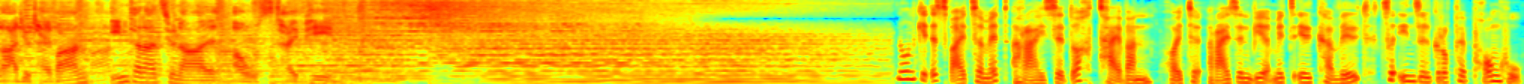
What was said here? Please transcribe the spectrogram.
Radio Taiwan, international aus Taipeh. Nun geht es weiter mit Reise durch Taiwan. Heute reisen wir mit Ilka Wild zur Inselgruppe Penghu.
